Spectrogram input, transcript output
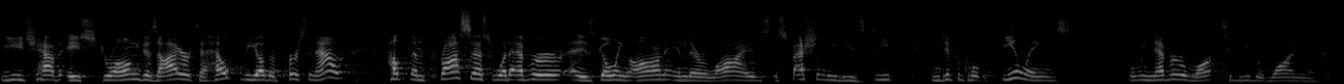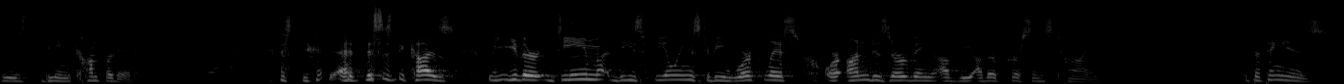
We each have a strong desire to help the other person out, help them process whatever is going on in their lives, especially these deep and difficult feelings, but we never want to be the one who is being comforted. This is because we either deem these feelings to be worthless or undeserving of the other person's time. But the thing is,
